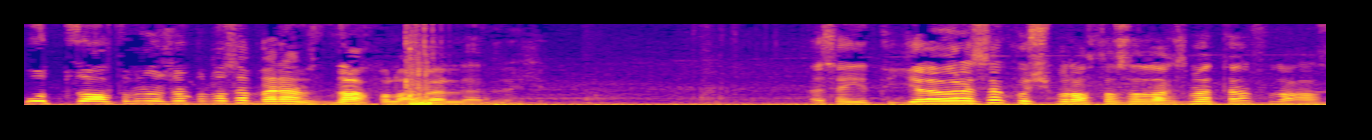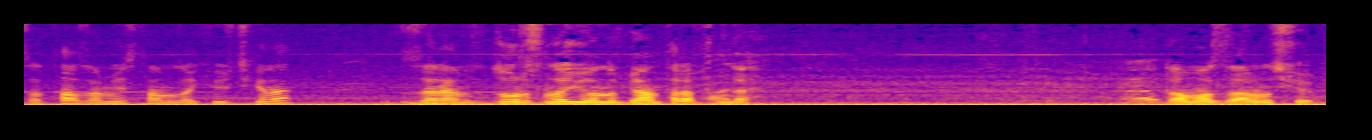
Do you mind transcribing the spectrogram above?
36 million so'm pul bo'lsa beramiz naq pul beriladi lekin asa yetti kelaverasa qo'shib bir avtosavdo xizmatdan xudo xohlasa toza mestamizda ko'chgina bizlarimiz to'g'risida yo'lni bu yon tarafında. Damazlarimiz ko'p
